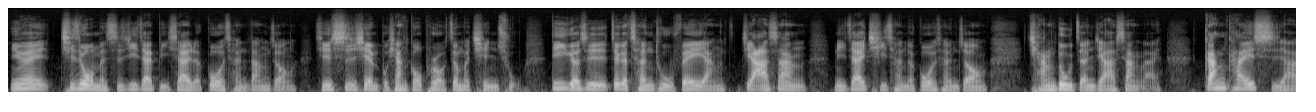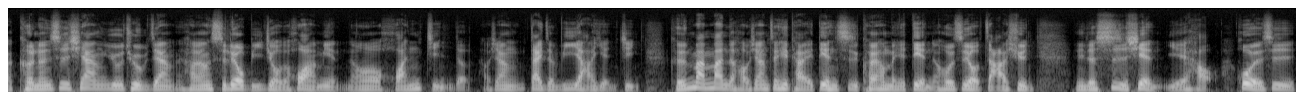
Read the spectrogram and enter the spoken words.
因为其实我们实际在比赛的过程当中，其实视线不像 GoPro 这么清楚。第一个是这个尘土飞扬，加上你在骑乘的过程中强度增加上来，刚开始啊，可能是像 YouTube 这样，好像十六比九的画面，然后环景的，好像戴着 VR 眼镜。可是慢慢的，好像这一台电视快要没电了，或者是有杂讯，你的视线也好。或者是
